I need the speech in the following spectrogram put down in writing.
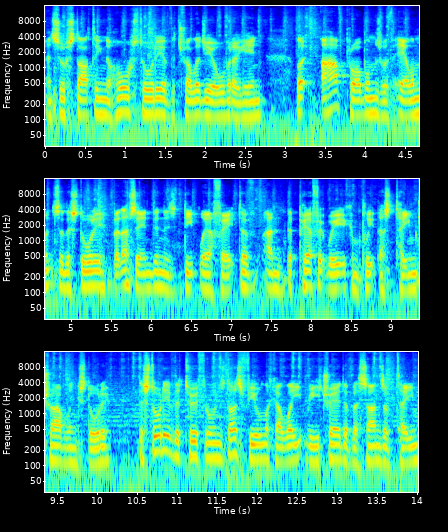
and so starting the whole story of the trilogy over again. Look, I have problems with elements of the story, but this ending is deeply effective, and the perfect way to complete this time travelling story. The story of the Two Thrones does feel like a light retread of the Sands of Time,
